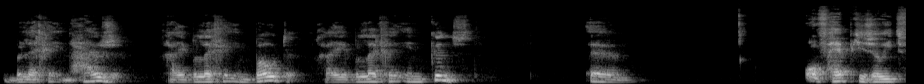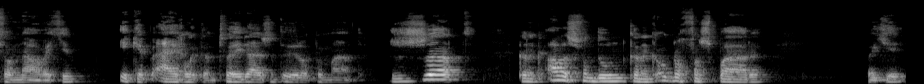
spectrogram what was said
beleggen in huizen? Ga je beleggen in boten? Ga je beleggen in kunst? Ehm, of heb je zoiets van, nou weet je, ik heb eigenlijk aan 2000 euro per maand zat. Kan ik alles van doen, kan ik ook nog van sparen. Weet je,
